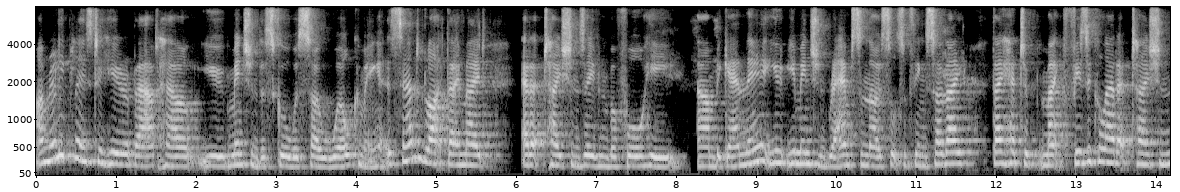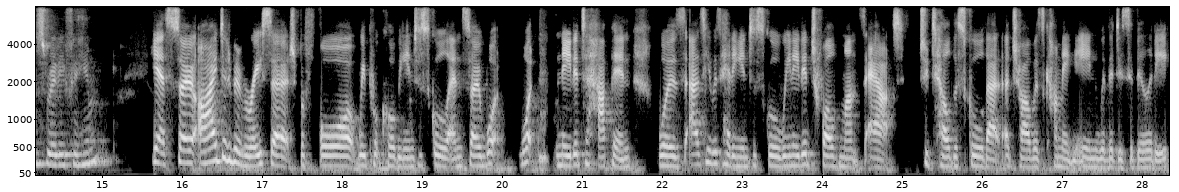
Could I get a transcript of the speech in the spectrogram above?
I'm really pleased to hear about how you mentioned the school was so welcoming. It sounded like they made adaptations even before he um, began there. You, you mentioned ramps and those sorts of things. So they they had to make physical adaptations ready for him. Yes, so I did a bit of research before we put Corby into school, and so what what needed to happen was as he was heading into school, we needed twelve months out to tell the school that a child was coming in with a disability.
